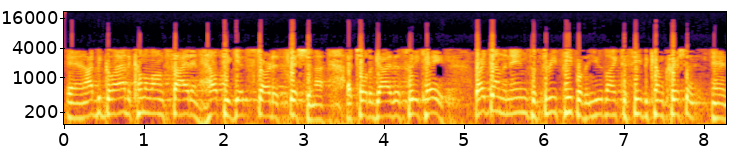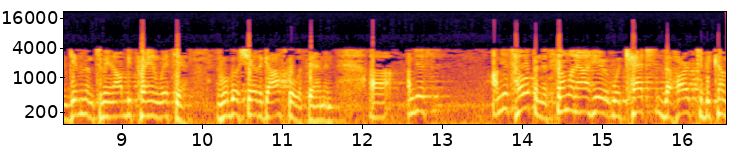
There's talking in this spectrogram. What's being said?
And I'd be glad to come alongside and help you get started fishing. I, I told a guy this week, hey, write down the names of three people that you'd like to see become Christian and give them to me, and I'll be praying with you. And we'll go share the gospel with them. And uh, I'm just I'm just hoping that someone out here would catch the heart to become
